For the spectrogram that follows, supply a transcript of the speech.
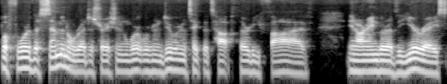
before the Seminole registration, what we're going to do, we're going to take the top 35 in our Angler of the Year race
